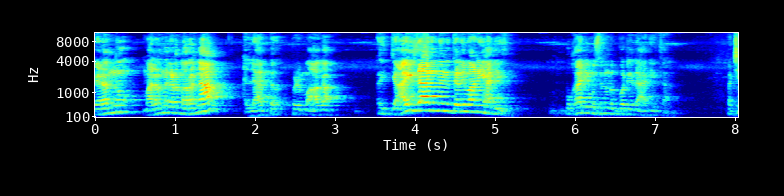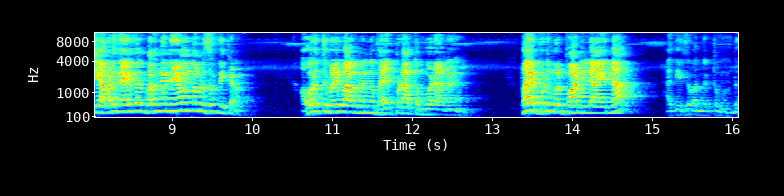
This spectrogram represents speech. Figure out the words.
കിടന്നു മലർന്നു കിടന്നുറങ്ങാം. അല്ലാത്തപ്പോഴും ആകാം. ജായിസാണെന്നതിന് തെളിവാണ് ഈ ഹദീസ്. ബുഖാരി മുസ്ലിം റിപ്പോർട്ട് ചെയ്ത ഹദീസാണ് പക്ഷേ അവിടെ നേരത്തെ പറഞ്ഞ നിയമം നമ്മൾ ശ്രദ്ധിക്കണം. അവർക്ക് വെളിവാകുമെന്ന് ഭയപ്പെടാത്തുമ്പോഴാണ് ഭയപ്പെടുമ്പോൾ പാടില്ല എന്ന ഹദീസ് വന്നിട്ടുമുണ്ട്.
